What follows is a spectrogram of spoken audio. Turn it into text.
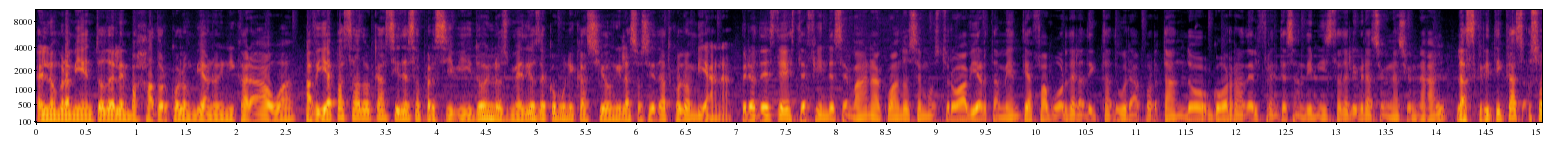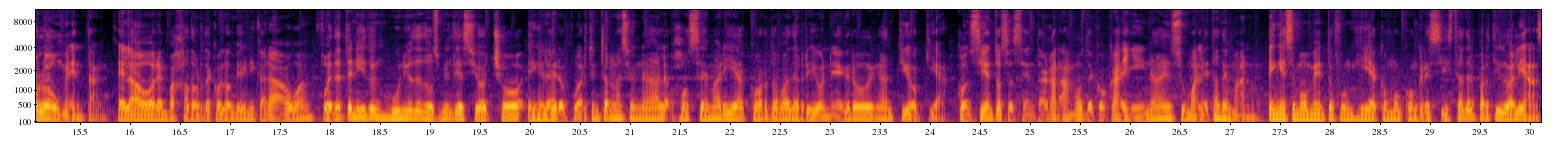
El nombramiento del embajador colombiano en Nicaragua había pasado casi desapercibido en los medios de comunicación y la sociedad colombiana, pero desde este fin de semana cuando se mostró abiertamente a favor de la dictadura portando gorra del Frente Sandinista de Liberación Nacional, las críticas solo aumentan. El ahora embajador de Colombia en Nicaragua fue detenido en junio de 2018 en el aeropuerto internacional José María Córdoba de Río Negro en Antioquia, con 160 gramos de cocaína en su maleta de mano. En ese momento fungía como congresista del partido Alianza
